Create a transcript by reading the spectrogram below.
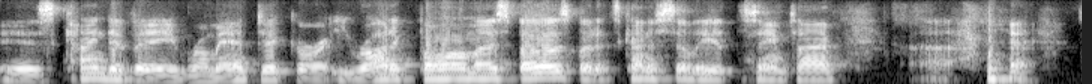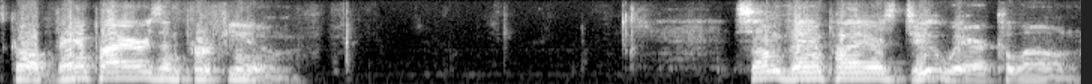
is kind of a romantic or erotic poem, I suppose, but it's kind of silly at the same time. Uh, it's called Vampires and Perfume. Some vampires do wear cologne,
